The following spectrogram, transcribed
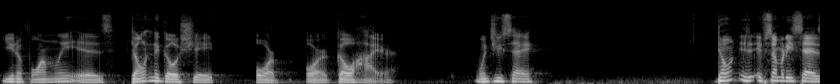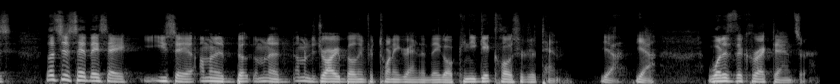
uniformly, is don't negotiate or or go higher. Wouldn't you say? Don't if somebody says, let's just say they say you say I'm gonna build, I'm gonna I'm gonna draw your building for twenty grand, and they go, can you get closer to ten? Yeah. Yeah. What is the correct answer?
